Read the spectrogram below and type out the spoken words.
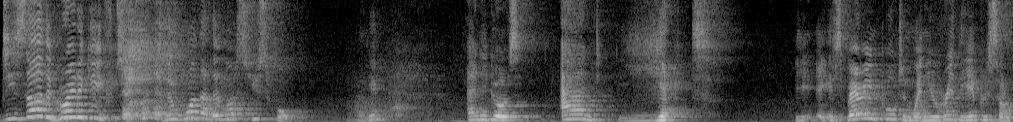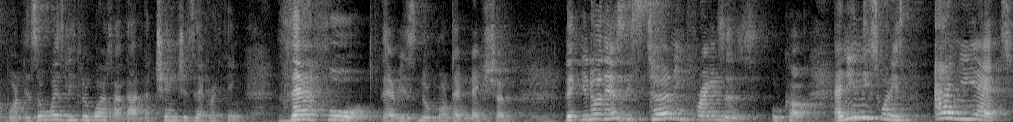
desire the greater gift, the one that the most useful. Okay? And he goes, and yet. It's very important when you read the epistle of Paul, there's always little words like that that changes everything. Therefore, there is no condemnation. That, you know, there's these turning phrases who come. And in this one is, and yet,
